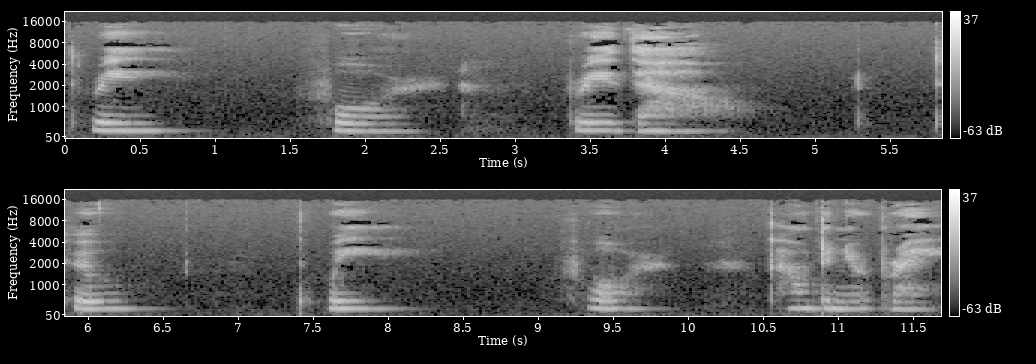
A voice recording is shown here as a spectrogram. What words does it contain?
three, four. Breathe out. Two, three, four. Count in your brain.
